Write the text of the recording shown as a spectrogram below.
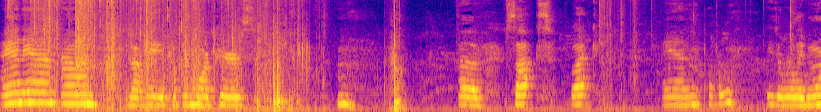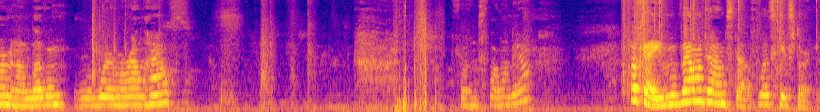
And then um, got me a couple more pairs of socks, black and purple. These are really warm and I love them. We'll wear them around the house. Phone's falling down. Okay, Valentine stuff. Let's get started.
